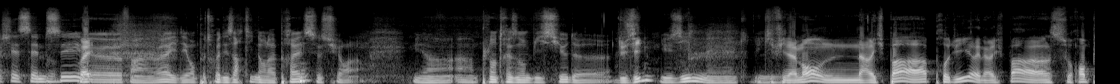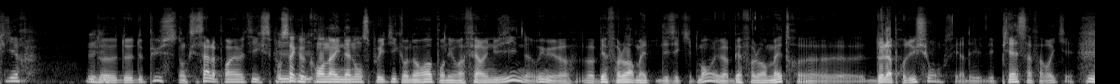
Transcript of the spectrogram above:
HSMC. Ouais. euh, Enfin, voilà, on peut trouver des articles dans la presse sur un, un, un plan très ambitieux d'usine, mais qui, et qui finalement n'arrivent pas à produire et n'arrivent pas à se remplir de, Mhm. de, de puces. Donc c'est ça la problématique. C'est pour ça que Mhm. quand on a une annonce politique en Europe, on dit on va faire une usine, oui, mais il va, bien falloir mettre des équipements, il va bien falloir mettre euh, de la production, c'est-à-dire des, des pièces à fabriquer. Mhm.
